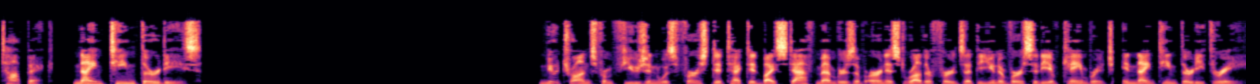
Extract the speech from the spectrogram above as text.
Topic: 1930s. Neutrons from fusion was first detected by staff members of Ernest Rutherford's at the University of Cambridge, in 1933.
